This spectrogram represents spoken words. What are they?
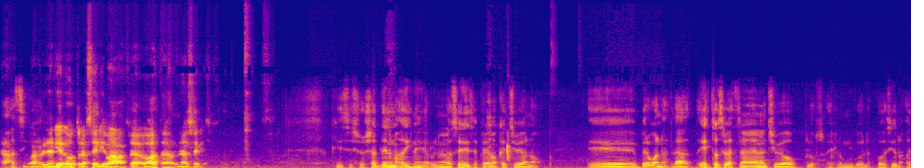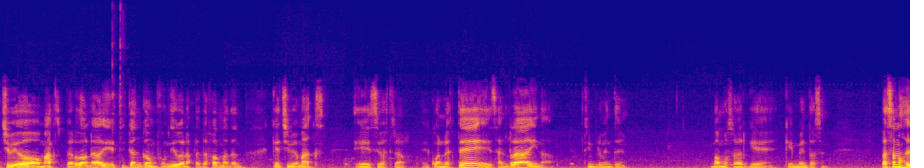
Ah, así otra serie más, o sea, basta de arruinar series qué sé yo, ya tenemos a Disney arruinando series, esperemos que HBO no. Eh, pero bueno, esto se va a estrenar en HBO Plus, es lo único que les puedo decir. HBO Max, perdón, estoy tan confundido con las plataformas tan, que HBO Max eh, se va a estrenar. Eh, cuando esté, saldrá y nada. Simplemente vamos a ver qué, qué invento hacen. Pasamos de,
